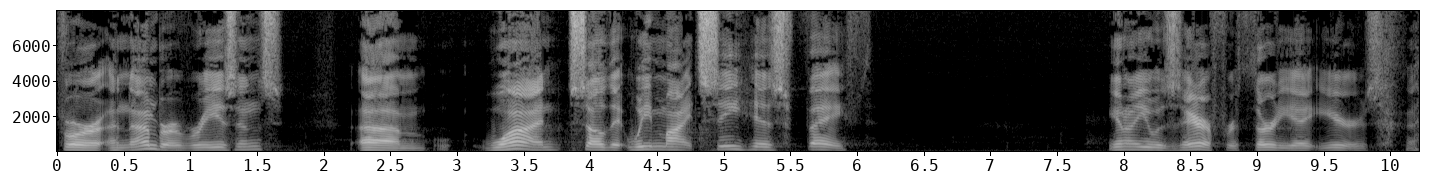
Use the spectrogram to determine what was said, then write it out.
for a number of reasons. Um, one, so that we might see his faith. You know, he was there for 38 years.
